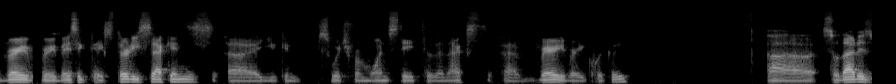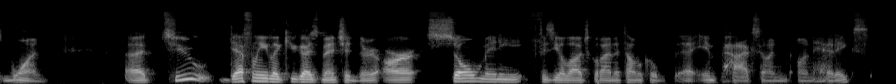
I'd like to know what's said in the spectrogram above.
very very basic. Takes 30 seconds. Uh, you can switch from one state to the next uh, very very quickly. Uh, so that is one. Uh, two definitely like you guys mentioned there are so many physiological anatomical uh, impacts on on headaches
